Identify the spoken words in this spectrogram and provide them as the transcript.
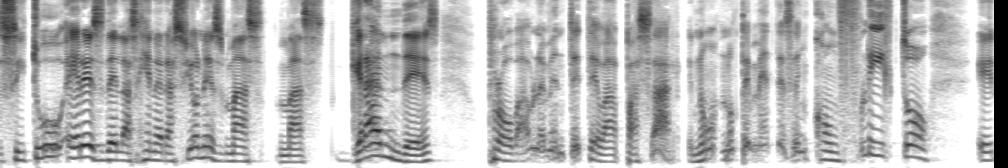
si tú eres de las generaciones más, más grandes, probablemente te va a pasar. No, no te metes en conflicto eh,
